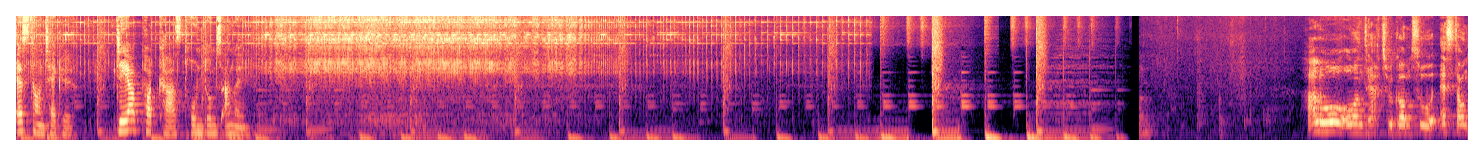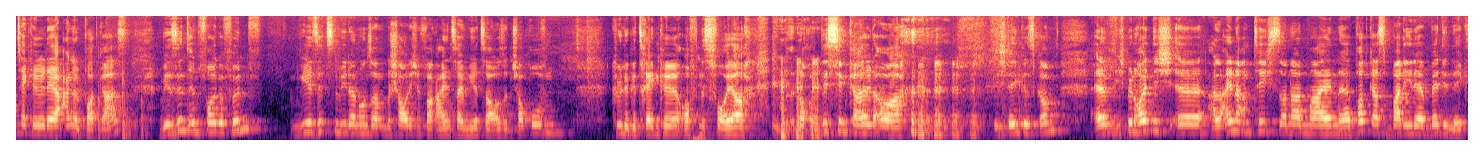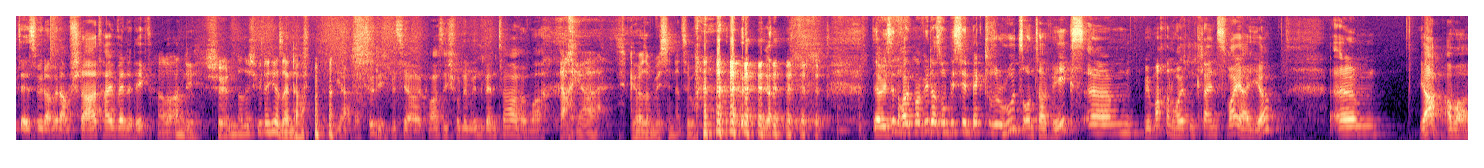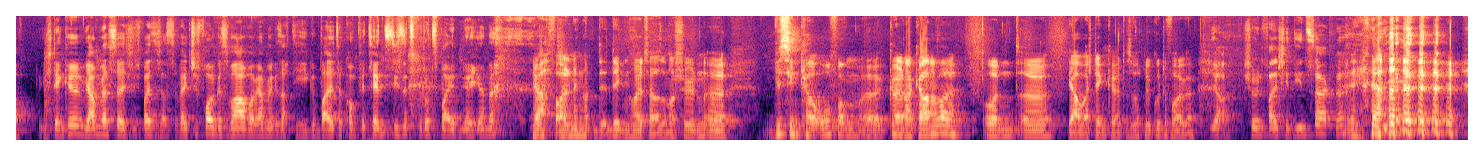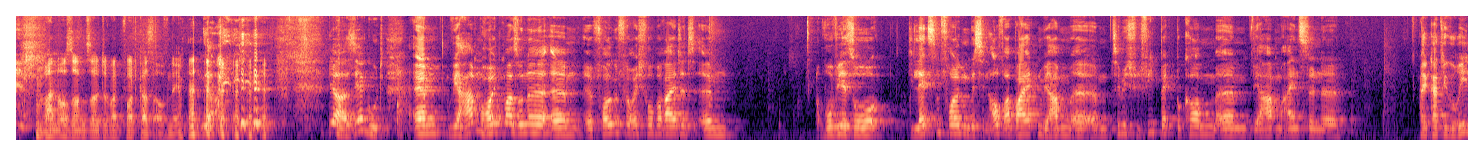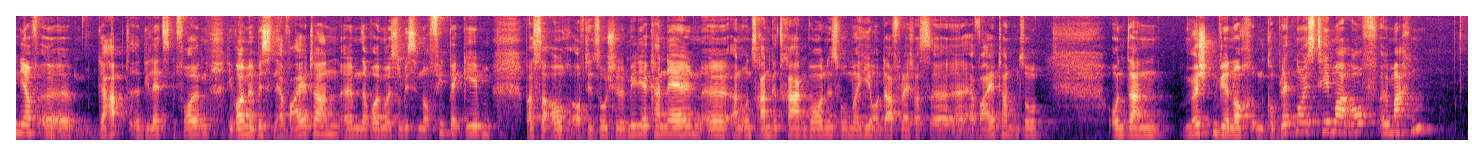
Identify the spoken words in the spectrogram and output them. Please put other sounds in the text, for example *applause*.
S-Town Tackle, der Podcast rund ums Angeln. Hallo und herzlich willkommen zu S-Town Tackle, der Angel-Podcast. Wir sind in Folge 5. Wir sitzen wieder in unserem beschaulichen Vereinsheim hier zu Hause in Schophofen. Kühle Getränke, offenes Feuer, noch ein *laughs* bisschen kalt, aber *laughs* ich denke, es kommt. Ähm, ich bin heute nicht äh, alleine am Tisch, sondern mein äh, Podcast-Buddy, der Benedikt, der ist wieder mit am Start. Hi Benedikt. Hallo Andi, schön, dass ich wieder hier sein darf. *laughs* ja, natürlich, du bist ja quasi schon im Inventar, hör mal. Ach ja, ich gehöre so ein bisschen dazu. ja. ja. wir sind heute mal wieder so ein bisschen back to the roots unterwegs. Ähm, wir machen heute einen kleinen Zweier hier. Ähm, ja, aber ich denke, wir haben das, ich weiß nicht, welche Folge es war, aber wir haben ja gesagt, die geballte Kompetenz, die sitzt mit uns beiden ja hier. Ne? Ja, vor allen Dingen heute. Also noch schön äh, bisschen K.O. vom äh, Kölner Karneval. Und äh, ja, aber ich denke, das wird eine gute Folge. Ja, schön falschen Dienstag, ne? Ja. *laughs* Wann auch sonst sollte man Podcast aufnehmen. ja. *laughs* ja, sehr gut. Ähm, wir haben heute mal so eine ähm, Folge für euch vorbereitet, ähm, wo wir so die letzten Folgen ein bisschen aufarbeiten. Wir haben äh, ähm, ziemlich viel Feedback bekommen. Ähm, wir haben einzelne äh, Kategorien ja äh, gehabt, äh, die letzten Folgen. Die wollen wir ein bisschen erweitern. Ähm, da wollen wir euch so ein bisschen noch Feedback geben, was da auch auf den Social Media Kanälen äh, an uns rangetragen worden ist, wo wir hier und da vielleicht was äh, erweitern und so. Und dann möchten wir noch ein komplett neues Thema aufmachen.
